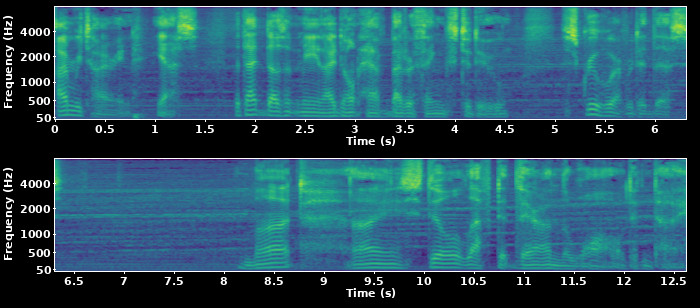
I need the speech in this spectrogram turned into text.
I'm retiring, yes, but that doesn't mean I don't have better things to do. Screw whoever did this. But I still left it there on the wall, didn't I?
